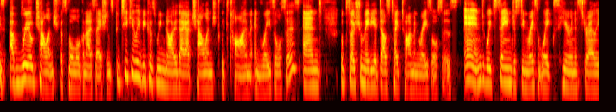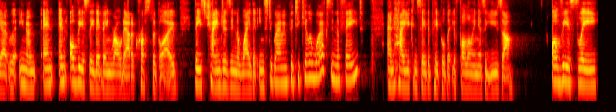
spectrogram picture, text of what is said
is a real challenge for small organizations, particularly because we know they are challenged with time and resources. And look, social media does take time and resources. And we've seen just in recent weeks here in Australia, you know, and, and obviously they're being rolled out across the globe, these changes in the way that Instagram in particular works in the feed and how you can see the people that you're following as a user. Obviously,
